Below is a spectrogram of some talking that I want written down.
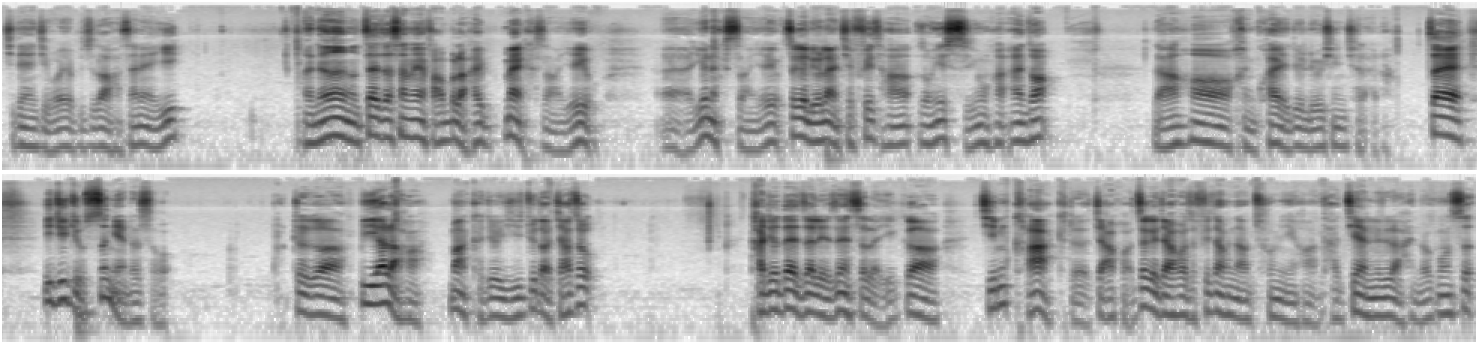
几点几我也不知道，三点一，反正在这上面发布了，还有 Mac 上也有，呃 Unix 上也有，这个浏览器非常容易使用和安装。然后很快也就流行起来了。在一九九四年的时候，这个毕业了哈，Mark 就移居到加州，他就在这里认识了一个 Jim Clark 的家伙。这个家伙是非常非常出名哈，他建立了很多公司。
